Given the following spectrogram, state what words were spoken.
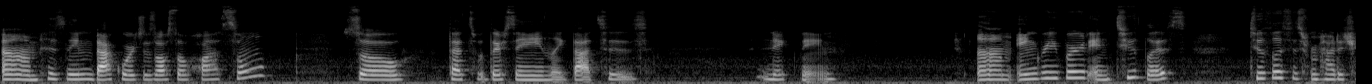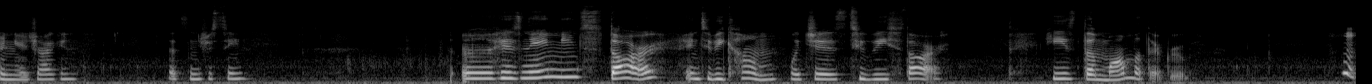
um, his name backwards is also Hwa Sung. So that's what they're saying. Like that's his nickname. Um, Angry Bird and Toothless. Toothless is from How to Train Your Dragon. That's interesting. Uh, his name means star and to become, which is to be star. He's the mom of their group. Hmm.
